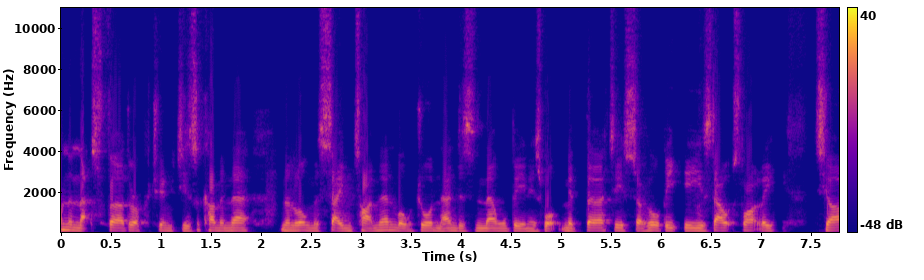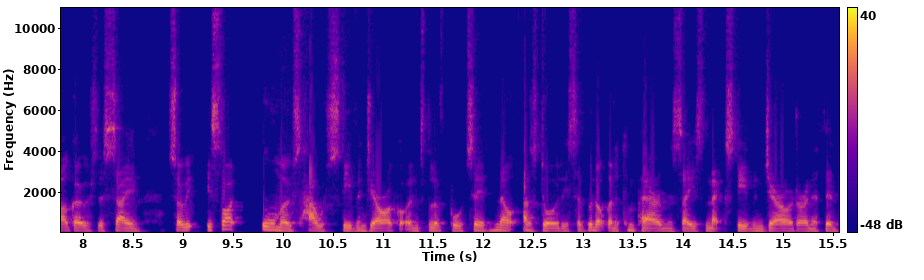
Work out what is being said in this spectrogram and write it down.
and then that's further opportunities come in there. And along the same time, then, well, Jordan Henderson then will be in his what mid 30s, so he'll be eased out slightly. Thiago's the same. So it's like almost how Steven Gerrard got into the Liverpool team. Now, as Doyley said, we're not going to compare him and say he's the next Steven Gerrard or anything,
